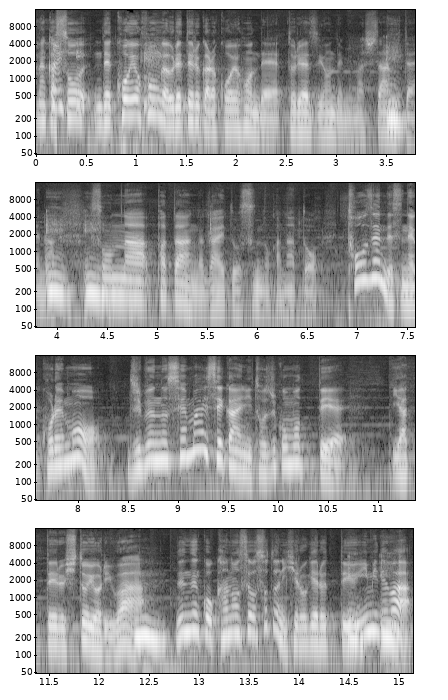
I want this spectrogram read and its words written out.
なんかそうでこういう本が売れてるからこういう本でとりあえず読んでみましたええみたいな、ええええ。そそんなパターンが該当するのかなと。当然ですねこれも自分の狭い世界に閉じこもってやってる人よりは、うん。全然こう可能性を外に広げるっていう意味では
